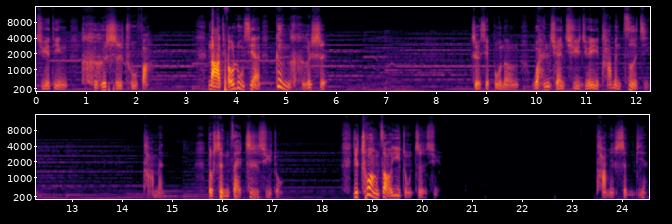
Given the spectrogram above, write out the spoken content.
决定何时出发。哪条路线更合适？这些不能完全取决于他们自己。他们都身在秩序中，也创造一种秩序。他们身边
